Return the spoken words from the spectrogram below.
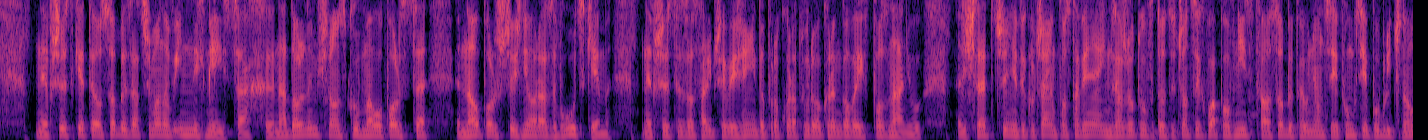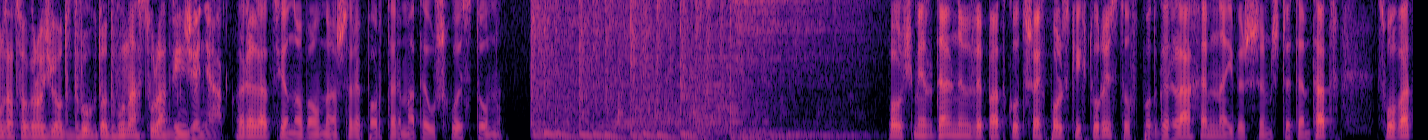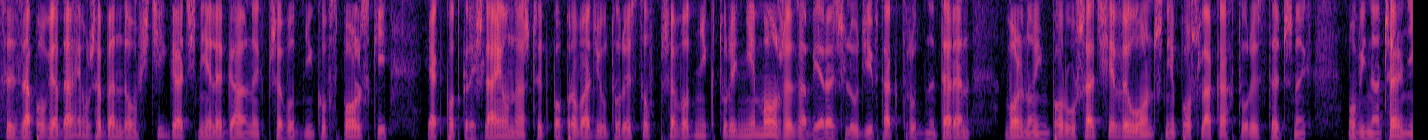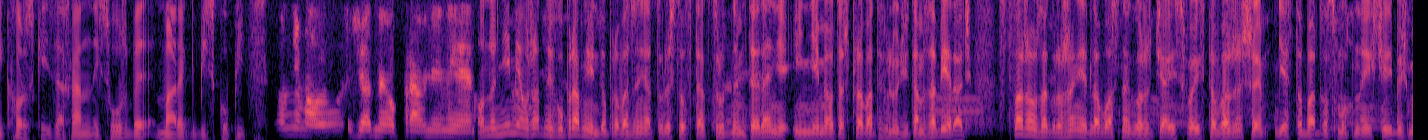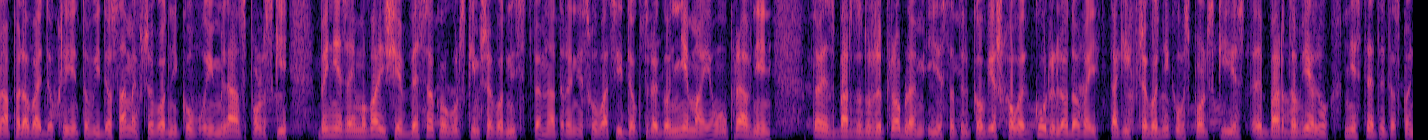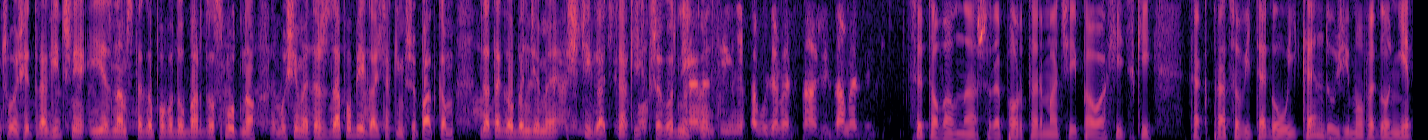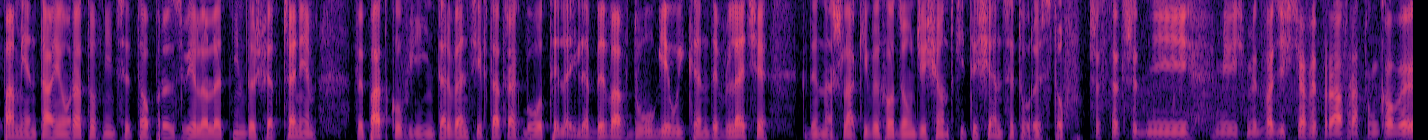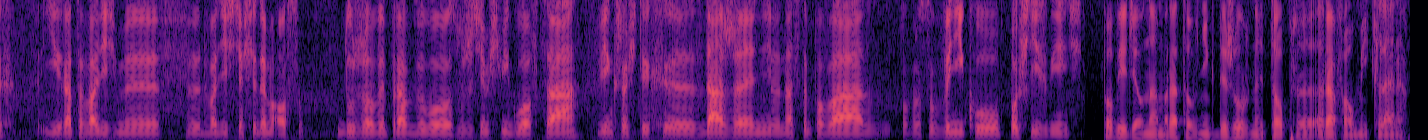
Wszystkie te osoby zatrzymano w innych miejscach. Na Dolnym Śląsku, w Małopolsce, na Opolszczyźnie oraz w Łódzkiem. Wszyscy zostali przewiezieni do prokuratury okręgowej w Poznaniu. Śledczy nie wykluczają postawienia im zarzutów dotyczących łapownictwa osoby pełniącej funkcję publiczną, za co grozi od 2 do 12 lat więzienia. Relacjonował nasz reporter Mateusz Chłystun. Po śmiertelnym wypadku trzech polskich turystów pod Gerlachem, najwyższym szczytem Tatr, Słowacy zapowiadają, że będą ścigać nielegalnych przewodników z Polski. Jak podkreślają, na szczyt poprowadził turystów przewodnik, który nie może zabierać ludzi w tak trudny teren. Wolno im poruszać się wyłącznie po szlakach turystycznych mówi naczelnik Chorskiej Zachrannej Służby Marek Biskupic. On nie miał żadnych uprawnień. On nie miał żadnych uprawnień do prowadzenia turystów w tak trudnym terenie i nie miał też prawa tych ludzi tam zabierać. Stwarzał zagrożenie dla własnego życia i swoich towarzyszy. Jest to bardzo smutne i chcielibyśmy apelować do klientów i do samych przewodników UIMLA z Polski, by nie zajmowali się wysokogórskim przewodnictwem na terenie Słowacji, do którego nie mają uprawnień. To jest bardzo duży problem i jest to tylko wierzchołek góry lodowej. Takich przewodników z Polski jest bardzo wielu. Niestety to skończyło się tragicznie i jest nam z tego powodu bardzo smutno. Musimy też zapobiegać takim przypadkom, dlatego będziemy ścigać takich przewodników. Cytował nasz reporter Maciej Pałachicki. Tak pracowitego weekendu zimowego nie pamiętają ratownicy TOPR z wieloletnim doświadczeniem. Wypadków i interwencji w Tatrach było tyle, ile bywa w długie weekendy w lecie, gdy na szlaki wychodzą dziesiątki tysięcy turystów. Przez te trzy dni mieliśmy 20 wypraw ratunkowych i ratowaliśmy 27 osób. Dużo wypraw było z użyciem śmigłowca. Większość tych e, zdarzeń następowała po prostu w wyniku poślizgnięć. Powiedział nam ratownik dyżurny TOPR Rafał Mikler.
